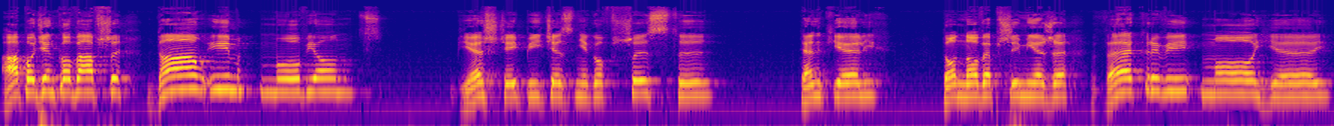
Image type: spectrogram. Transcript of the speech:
a podziękowawszy, dał im, mówiąc: Bierzcie i pijcie z niego wszyscy. Ten kielich to nowe przymierze we krwi mojej,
